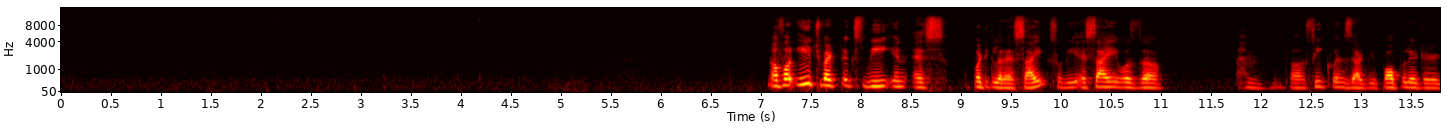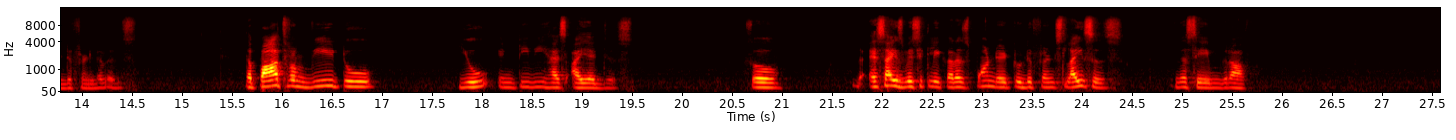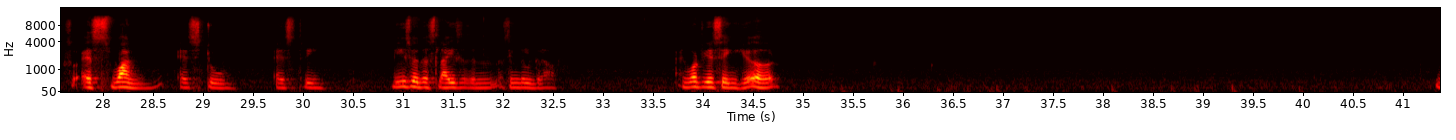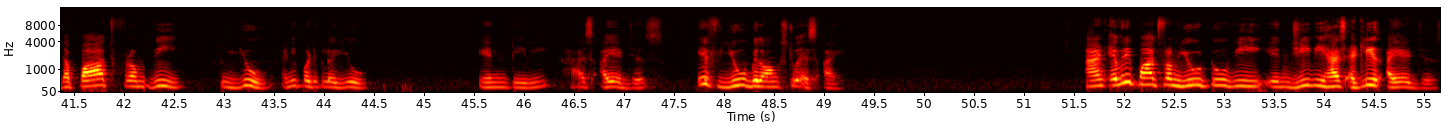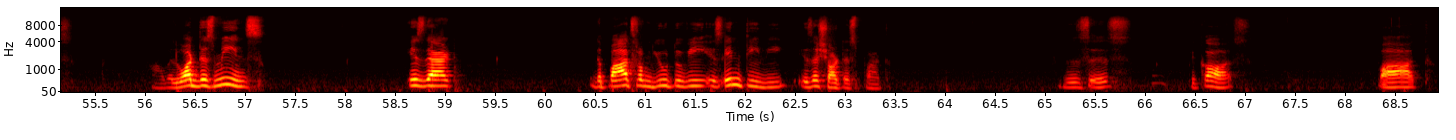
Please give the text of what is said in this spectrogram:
Now, for each vertex V in S particular Si, so the Si was the, the sequence that we populated at different levels. The path from V to U in TV has i edges. So, the SI is basically corresponded to different slices in the same graph. So, S1, S2, S3 these were the slices in a single graph and what we are saying here the path from V to U any particular U in TV has i edges if u belongs to Si and every path from u to v in GV has at least i edges. Uh, well what this means is that the path from u to v is in TV is the shortest path. This is because path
